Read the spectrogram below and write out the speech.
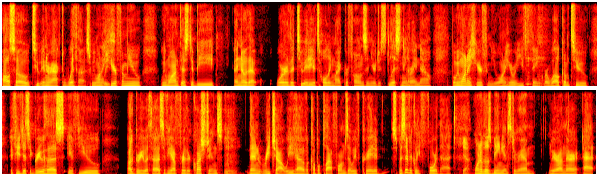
also to interact with us. We want to hear from you. We want this to be, I know that we're the two idiots holding microphones and you're just listening right now, but we want to hear from you. We want to hear what you think. We're welcome to, if you disagree with us, if you agree with us, if you have further questions, Mhm. then reach out. We have a couple platforms that we've created specifically for that. Yeah. One of those being Instagram. We are on there at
